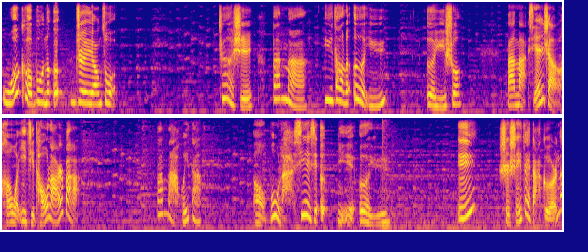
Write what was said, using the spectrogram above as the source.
我可不能这样做。这时，斑马遇到了鳄鱼。鳄鱼说：“斑马先生，和我一起投篮吧。”斑马回答：“哦，不啦，谢谢呃你，鳄鱼。”诶，是谁在打嗝呢？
